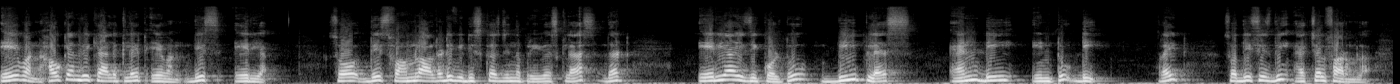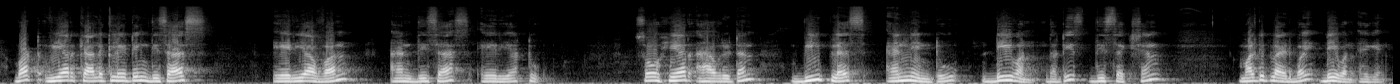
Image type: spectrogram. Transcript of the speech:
a1 how can we calculate a1 this area. So this formula already we discussed in the previous class that area is equal to b plus nd into d right? So this is the actual formula. But we are calculating this as area 1 and this as area 2 so here i have written b plus n into d1 that is this section multiplied by d1 again.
